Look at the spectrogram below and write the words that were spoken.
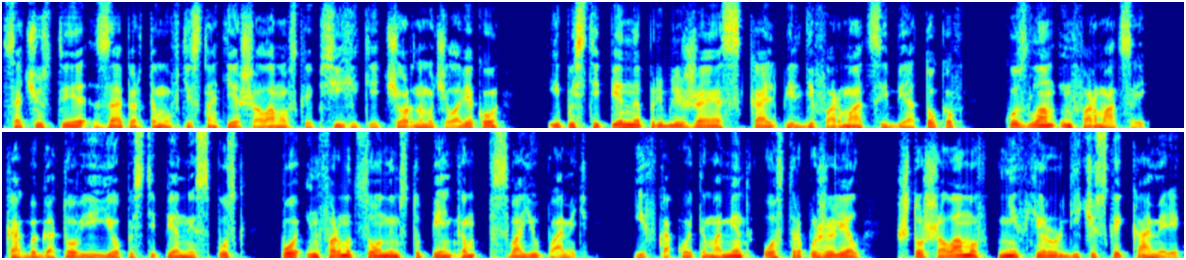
сочувствие запертому в тесноте шаламовской психики черному человеку и постепенно приближая скальпель деформации биотоков к узлам информации, как бы готовя ее постепенный спуск по информационным ступенькам в свою память, и в какой-то момент остро пожалел, что Шаламов не в хирургической камере,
